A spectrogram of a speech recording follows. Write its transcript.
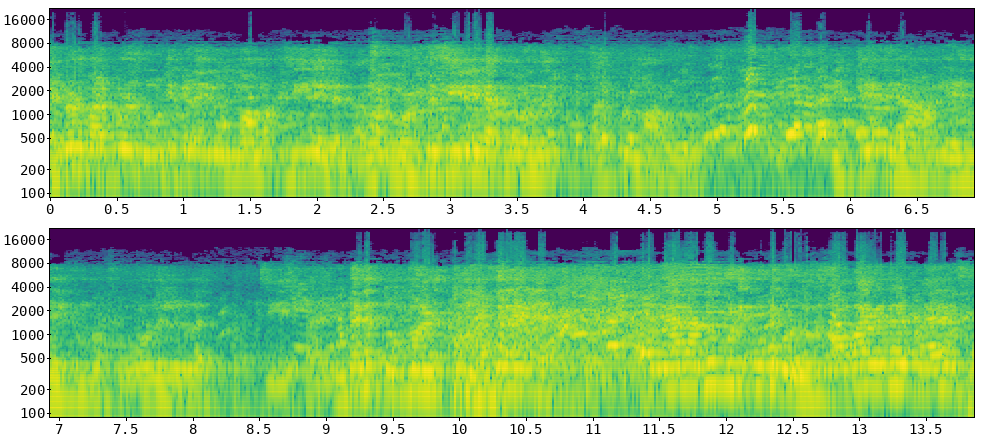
എന്നോട് പലപ്പോഴും ഡ്യൂട്ടിക്കിടയിൽ ഉമ്മ അമ്മയ്ക്ക് ശീലമില്ലല്ലോ. അതുകൊണ്ട് കൊടുത്ത ശീലമില്ലാത്തതുകൊണ്ട് പലപ്പോഴും മറന്നു. പിറ്റേന്ന് രാവിലെ എഴുന്നേൽക്കുമ്പോ ഫോണിലുള്ള ചീത്ത ഇന്നലെ തുമ്മ എടുത്തു. മനസ്സിലായില്ലേ? ഞാൻ അതും കൂടി കൂട്ടി കൊടുക്കും അപ്പൊ സ്വാഭാവികമായിട്ട് പാരന്റ്സ്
